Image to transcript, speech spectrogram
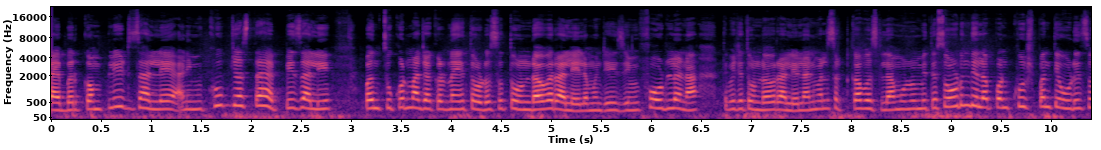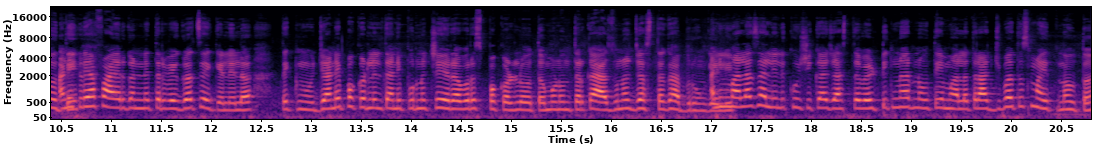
सबस्क्रायबर कंप्लीट झाले आणि मी खूप जास्त हॅप्पी झाली. पण चुकून माझ्याकडनं हे थोडंसं तोंडावर आलेलं म्हणजे हे जे मी फोडलं ना ते माझ्या तोंडावर आलेलं आणि मला चटका बसला म्हणून मी ते सोडून दिलं पण खुश पण तेवढीच होती. आणि इकडे या फायर गनने तर वेगळंच हे केलेलं. ते ज्याने पकडलेलं त्याने पूर्ण चेहऱ्यावरच पकडलं होतं म्हणून तर काय अजूनच जास्त घाबरून गेली. मला झालेली खुशी काय जास्त वेळ टिकणार नव्हती मला तर अजिबातच माहीत नव्हतं.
